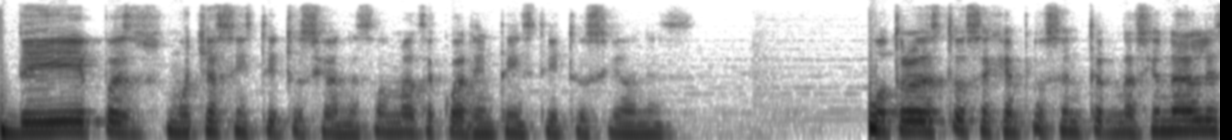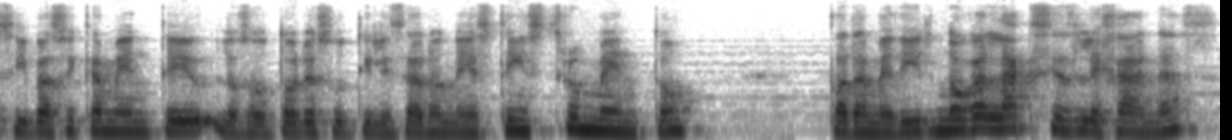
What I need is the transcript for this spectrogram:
de pues, muchas instituciones, son más de 40 instituciones. Otro de estos ejemplos internacionales y básicamente los autores utilizaron este instrumento para medir no galaxias lejanas,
